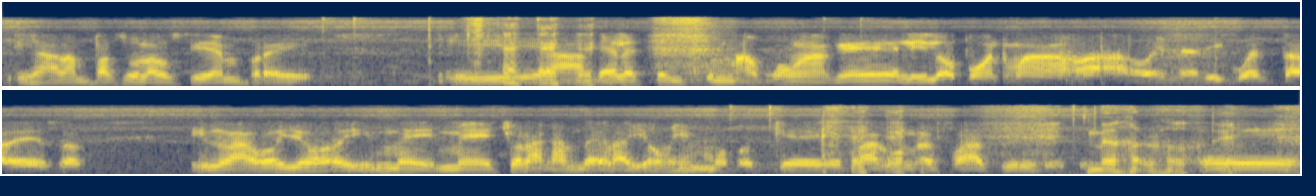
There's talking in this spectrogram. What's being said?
y jalan para su lado siempre. Y, aquel está encima con aquel y lo pone más abajo y me di cuenta de eso. Y lo hago yo y me, me echo la candela yo mismo porque pago no es fácil. no, no. Eh,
